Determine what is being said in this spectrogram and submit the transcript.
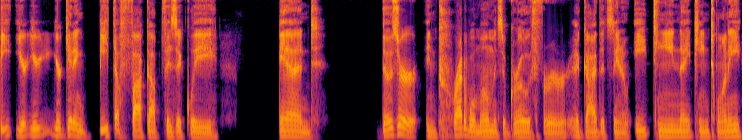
beat you're you're you're getting beat the fuck up physically. And those are incredible moments of growth for a guy that's, you know, 18, 19, 20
